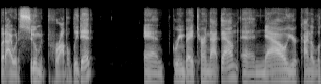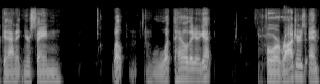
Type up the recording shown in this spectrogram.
but I would assume it probably did. And Green Bay turned that down, and now you're kind of looking at it and you're saying, well, what the hell are they going to get for Rodgers? And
